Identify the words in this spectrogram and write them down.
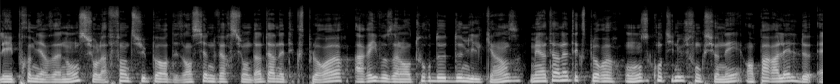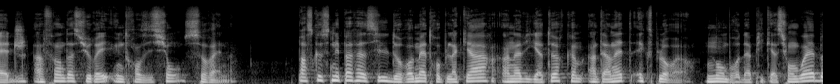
Les premières annonces sur la fin de support des anciennes versions d'Internet Explorer arrivent aux alentours de 2015, mais Internet Explorer 11 continue de fonctionner en parallèle de Edge afin d'assurer une transition sereine. Parce que ce n'est pas facile de remettre au placard un navigateur comme Internet Explorer. Nombre d'applications web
